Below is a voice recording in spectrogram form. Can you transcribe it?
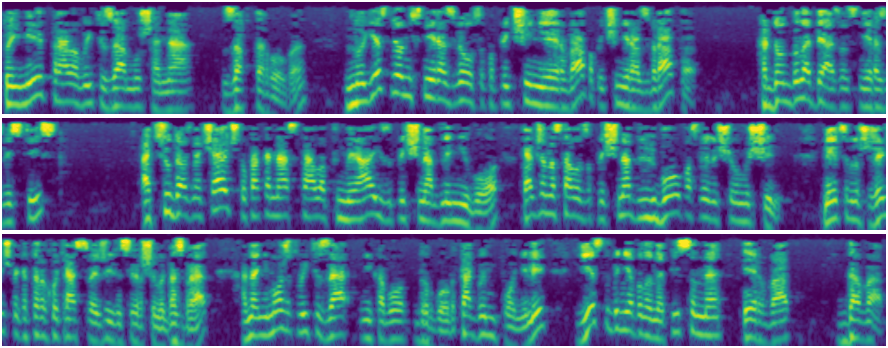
то имеет право выйти замуж она за второго, но если он с ней развелся по причине рва, по причине разврата, когда он был обязан с ней развестись, отсюда означает, что как она стала тмеа и запрещена для него, так же она стала запрещена для любого последующего мужчины. Имеется в виду, что женщина, которая хоть раз в своей жизни совершила разврат, она не может выйти за никого другого. Так бы мы поняли, если бы не было написано «эрват давар»,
